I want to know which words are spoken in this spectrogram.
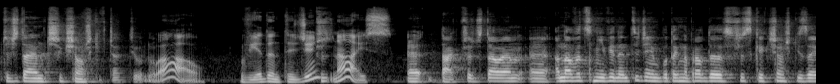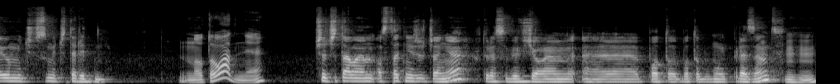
przeczytałem trzy książki w trakcie urlopu. Wow. W jeden tydzień? Nice. E, tak, przeczytałem, e, a nawet nie w jeden tydzień, bo tak naprawdę wszystkie książki zajęły mi w sumie cztery dni. No to ładnie. Przeczytałem Ostatnie Życzenie, które sobie wziąłem e, po to, bo to był mój prezent mhm.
